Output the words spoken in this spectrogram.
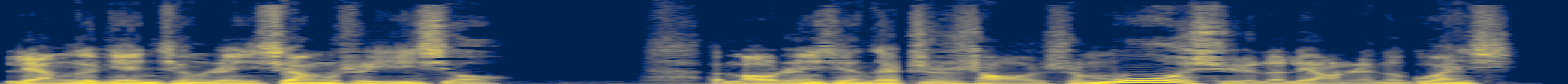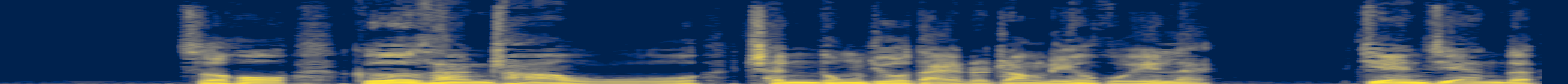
两个年轻人相视一笑，老人现在至少是默许了两人的关系。此后隔三差五，陈东就带着张林回来，渐渐的，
